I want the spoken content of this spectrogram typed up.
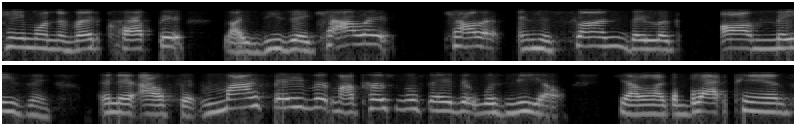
came on the red carpet, like DJ Khaled. Khaled and his son, they look amazing in their outfit. My favorite, my personal favorite, was Ne-Yo. He had like a black pants,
